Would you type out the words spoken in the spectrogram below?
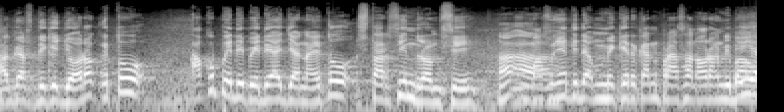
agak sedikit jorok itu aku pede-pede aja. Nah itu star syndrome sih. Ah, ah. Maksudnya tidak memikirkan perasaan orang di bawah.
